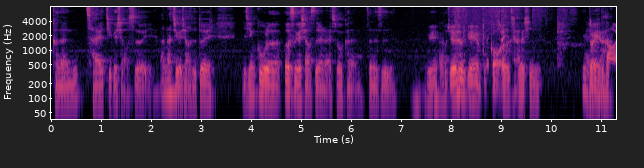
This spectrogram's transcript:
可能才几个小时而已啊，那几个小时对已经顾了二十个小时的人来说，可能真的是远，我觉得是远远不够啊。对核心。哎对啊不知道哎，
